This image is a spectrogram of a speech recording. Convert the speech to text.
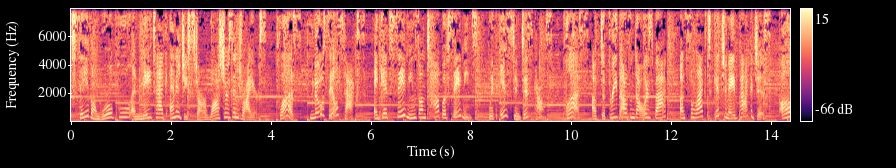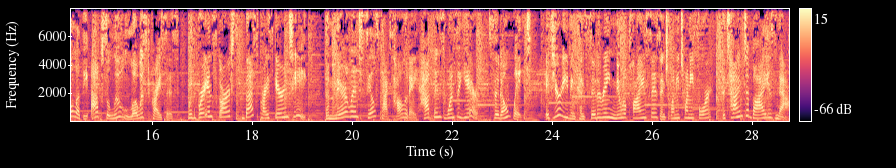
Save on Whirlpool and Maytag Energy Star washers and dryers. Plus, no sales tax. And get savings on top of savings with instant discounts. Plus, up to $3,000 back on select KitchenAid packages. All at the absolute lowest prices with Bray and Scarf's best price guarantee. The Maryland sales tax holiday happens once a year, so don't wait. If you're even considering new appliances in 2024, the time to buy is now.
